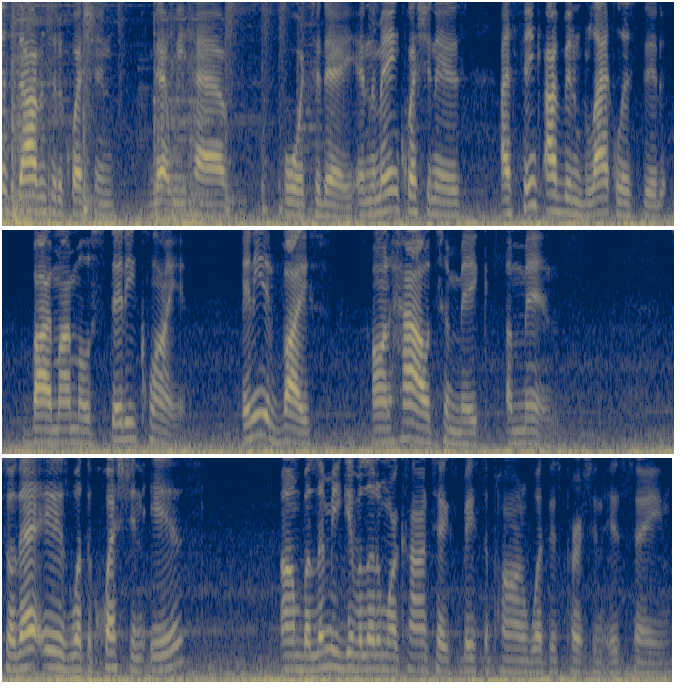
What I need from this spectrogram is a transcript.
let's dive into the question that we have for today. And the main question is I think I've been blacklisted by my most steady client. Any advice on how to make amends? So that is what the question is. Um, but let me give a little more context based upon what this person is saying.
